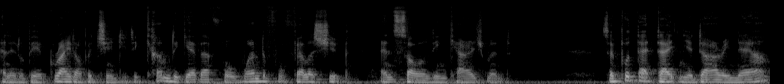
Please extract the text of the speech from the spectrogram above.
and it'll be a great opportunity to come together for wonderful fellowship and solid encouragement. So put that date in your diary now,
